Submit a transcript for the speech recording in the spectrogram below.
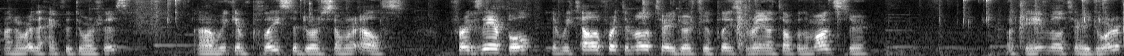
I don't know where the heck the dwarf is, um, we can place the dwarf somewhere else. For example, if we teleport the military dwarf to a place right on top of the monster, okay, military dwarf,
